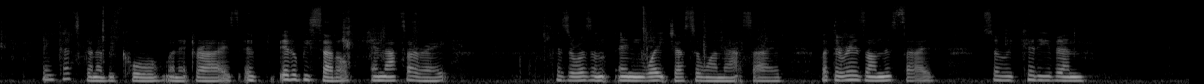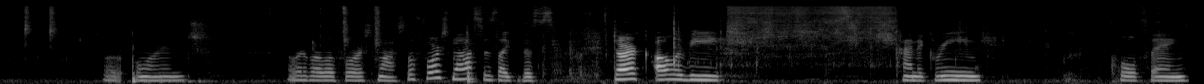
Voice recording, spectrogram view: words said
I think that's going to be cool when it dries. It, it'll be subtle, and that's all right. Because there wasn't any white gesso on that side. But there is on this side. So we could even, a little orange. What about La Forest Moss? La Forest Moss is like this dark olivey kind of green cool thing.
